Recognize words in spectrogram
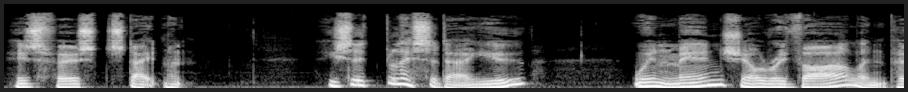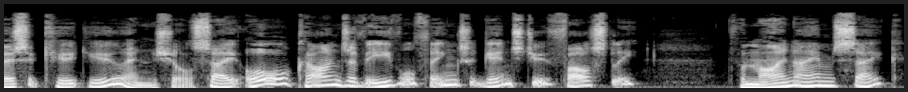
his first statement. He said, Blessed are you when men shall revile and persecute you, and shall say all kinds of evil things against you falsely for my name's sake?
